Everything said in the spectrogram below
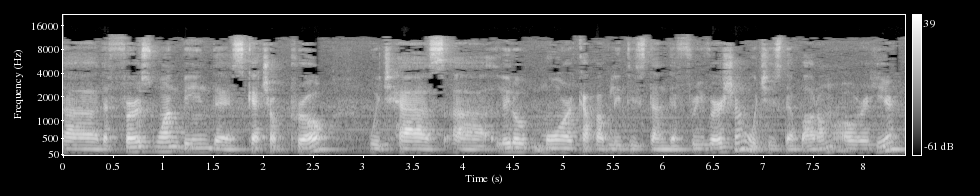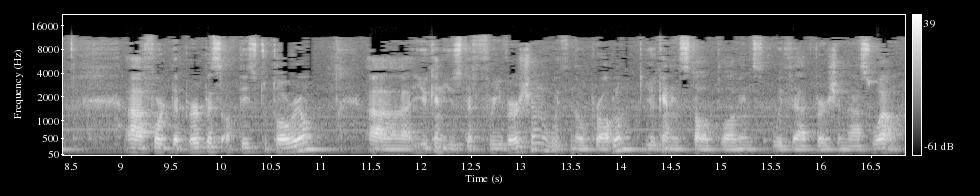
uh, the first one being the SketchUp Pro which has a little more capabilities than the free version, which is the bottom over here. Uh, for the purpose of this tutorial, uh, you can use the free version with no problem. You can install plugins with that version as well.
